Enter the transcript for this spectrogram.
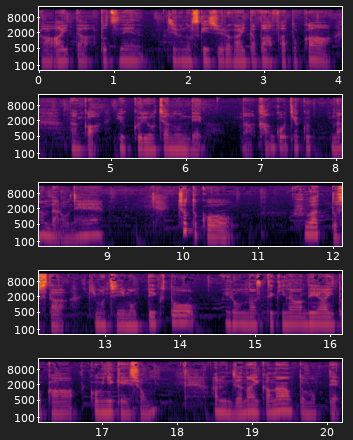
が空いた突然自分のスケジュールが空いたバッファとかなんかゆっくりお茶飲んでまあ観光客なんだろうね。ちょっとこうふわっとした気持ちに持っていくといろんな素敵な出会いとかコミュニケーションあるんじゃないかなと思って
